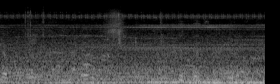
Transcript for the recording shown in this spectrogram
Thank you.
